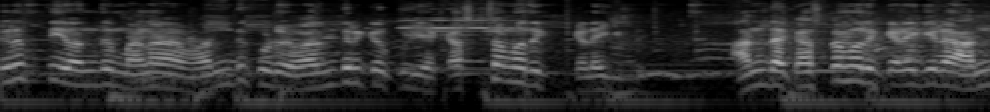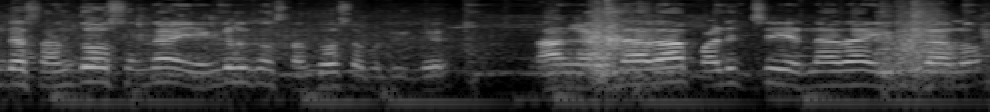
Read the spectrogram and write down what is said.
திருப்தி வந்து மன வந்து கூட வந்திருக்கக்கூடிய கஸ்டமருக்கு கிடைக்குது. அந்த கஸ்டமருக்கு கிடைக்கிற அந்த சந்தோஷம் தான் எங்களுக்கும் சந்தோஷப்பட்டுருக்கு நாங்கள் என்னதான் படித்து என்னதான் இருந்தாலும்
